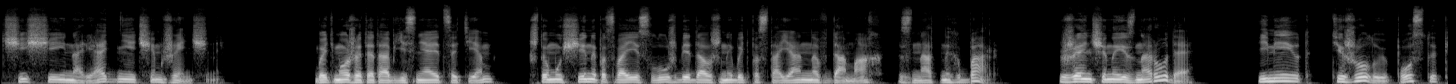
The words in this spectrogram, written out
чище и наряднее, чем женщины. Быть может, это объясняется тем, что мужчины по своей службе должны быть постоянно в домах знатных бар. Женщины из народа имеют тяжелую поступь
